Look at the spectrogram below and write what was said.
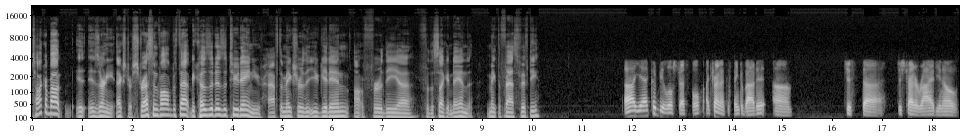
Talk about is, is, there any extra stress involved with that because it is a two day and you have to make sure that you get in uh, for the uh, for the second day and the, make the fast fifty. Uh, yeah, it could be a little stressful. I try not to think about it. Um, just uh, just try to ride. You know,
